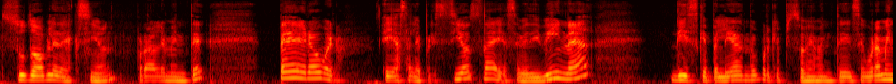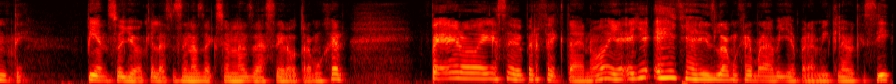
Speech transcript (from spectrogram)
su doble de acción, probablemente. Pero bueno, ella sale preciosa, ella se ve divina, disque peleando, porque pues obviamente, seguramente, pienso yo que las escenas de acción las de hacer otra mujer. Pero ella se ve perfecta, ¿no? Ella, ella, ella es la mujer maravilla para mí, claro que sí.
